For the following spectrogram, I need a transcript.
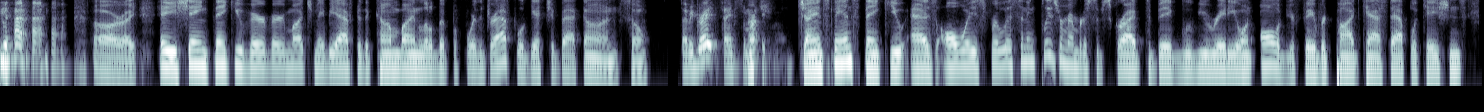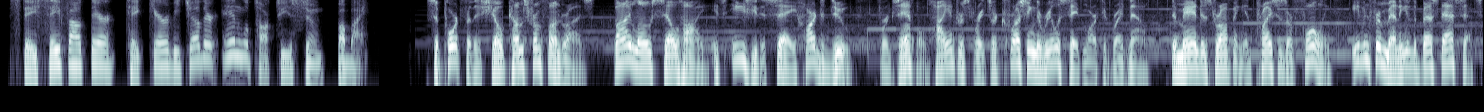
All right. Hey, Shane, thank you very, very much. Maybe after the combine, a little bit before the draft, we'll get you back on. So That'd be great. Thanks so much. Giants fans, thank you as always for listening. Please remember to subscribe to Big Blue View Radio on all of your favorite podcast applications. Stay safe out there, take care of each other, and we'll talk to you soon. Bye bye. Support for this show comes from Fundrise. Buy low, sell high. It's easy to say, hard to do. For example, high interest rates are crushing the real estate market right now. Demand is dropping and prices are falling, even for many of the best assets.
